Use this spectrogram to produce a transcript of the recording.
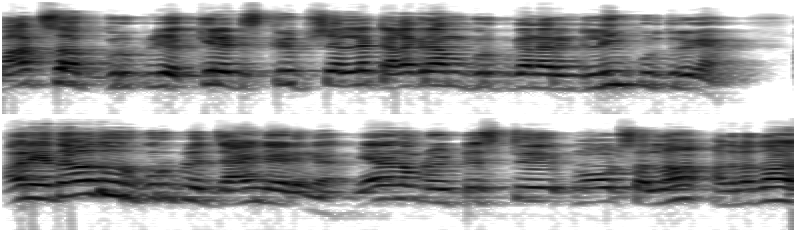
வாட்ஸ்அப் குரூப்லேயோ கீழே டிஸ்கிரிப்ஷனில் டெலகிராம் குரூப்புக்கான ரெண்டு லிங்க் கொடுத்துருக்கேன். அதில் ஏதாவது ஒரு குரூப்பில் ஜாயின் ஆகிடுங்க ஏன்னா நம்மளோட டெஸ்ட்டு நோட்ஸ் எல்லாம் அதில் தான்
